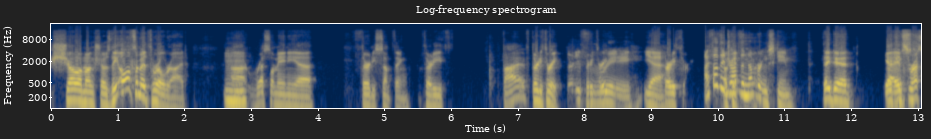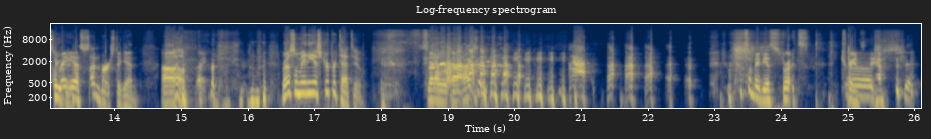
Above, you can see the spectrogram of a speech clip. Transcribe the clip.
show among shows, the ultimate thrill ride, Mhm. uh, WrestleMania thirty something, 35, 33, 33 yeah 33. I thought they Okay. dropped the numbering scheme. They did. Yeah, Which it's is WrestleMania Sunburst again. Uh, Oh, right. WrestleMania stripper tattoo. So uh, actually, WrestleMania struts. Trans Oh, shit.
